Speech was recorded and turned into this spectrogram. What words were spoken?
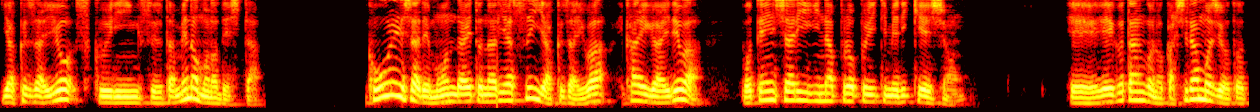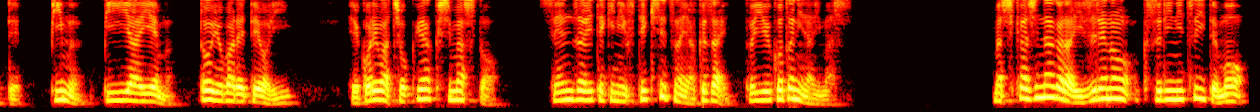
薬剤をスクリーニングするためのものでした。高齢者で問題となりやすい薬剤は海外では Potentially Inappropriate Medication、英語単語の頭文字を取って PIM、PIM、と呼ばれており、これは直訳しますと、潜在的に不適切な薬剤ということになります。まあ、しかしながらいずれの薬についても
